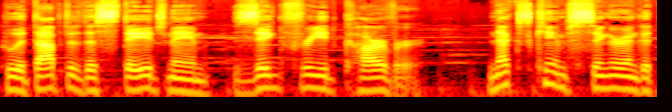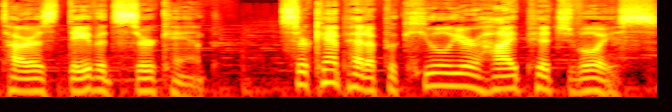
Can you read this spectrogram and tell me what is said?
who adopted the stage name Siegfried Carver. Next came singer and guitarist David Surkamp. Surkamp had a peculiar high pitched voice,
